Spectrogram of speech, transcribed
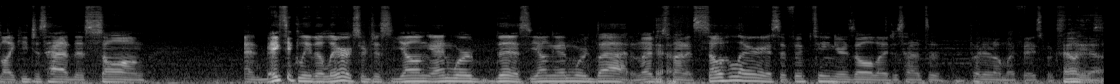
like he just had this song, and basically the lyrics are just Young N Word this, Young N Word that, and I just Yeah. found it so hilarious. At 15 years old, I just had to put it on my Facebook. Hell yeah.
